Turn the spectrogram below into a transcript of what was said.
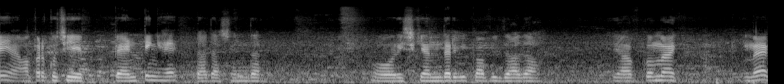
यहाँ पर कुछ ये पेंटिंग है, ज़्यादा सुंदर। और इसके अंदर भी काफ़ी ज़्यादा। ये आपको मैं मैं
